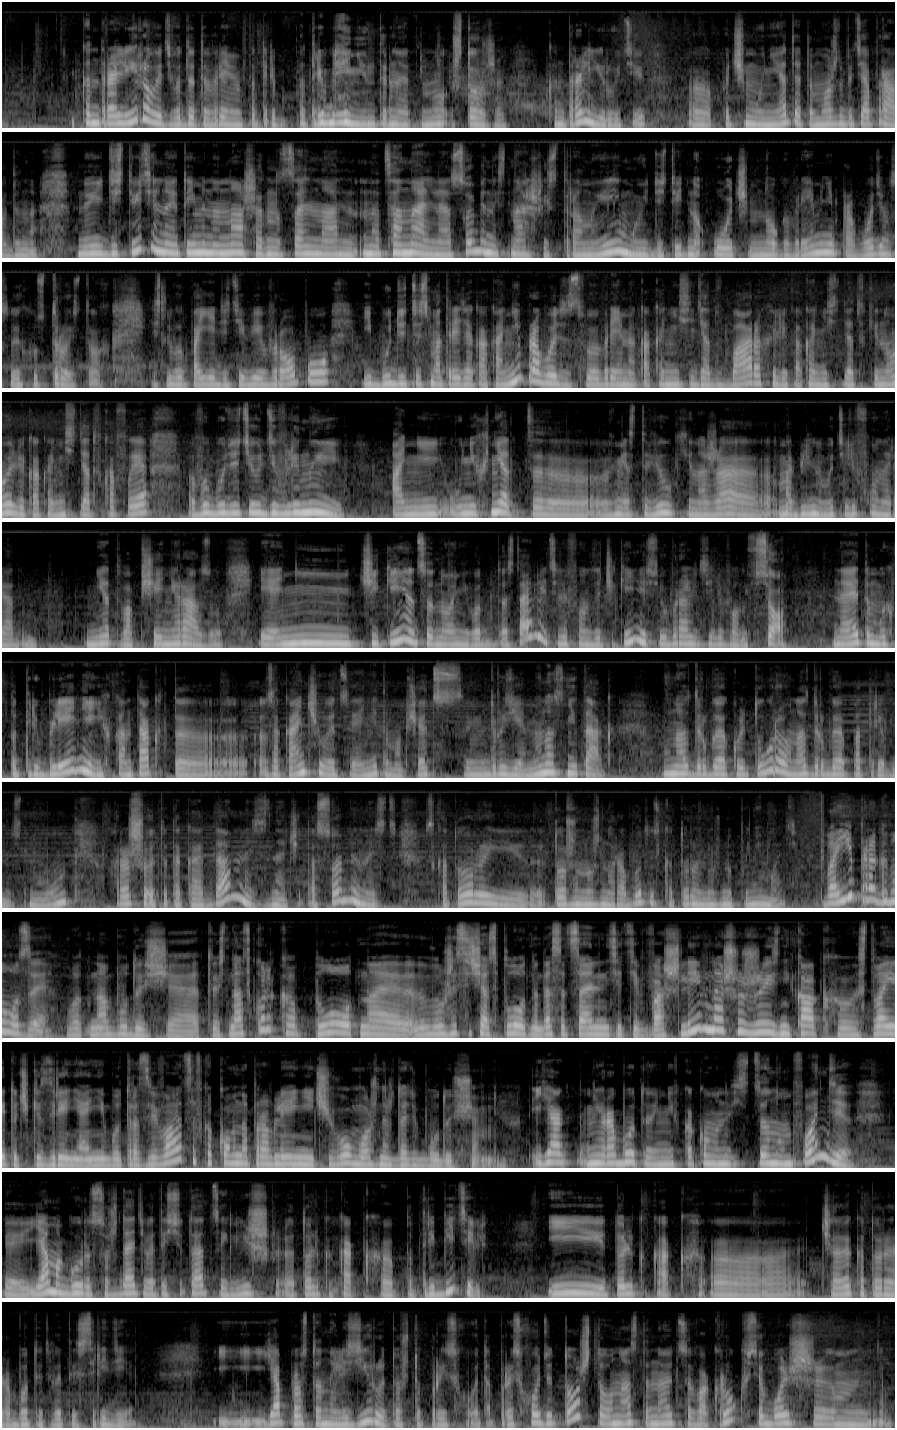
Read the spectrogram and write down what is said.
контролировать вот это время потребления интернета, ну что же, контролируйте. Э, почему нет? Это может быть оправдано. Но и действительно, это именно наша националь... национальная особенность нашей страны. Мы действительно очень много времени проводим в своих устройствах. Если вы поедете в Европу и будете смотреть, а как они проводят свое время, как они сидят в барах, или как они сидят в кино, или как они сидят в кафе, вы будете удивлены. Они, у них нет э, вместо вилки и ножа мобильного телефона рядом нет вообще ни разу. И они чекинятся, но они вот достали телефон, зачекинились и убрали телефон. Все. На этом их потребление, их контакт э, заканчивается, и они там общаются со своими друзьями. У нас не так у нас другая культура, у нас другая потребность. Ну, хорошо, это такая данность, значит, особенность, с которой тоже нужно работать, которую нужно понимать. Твои прогнозы вот на будущее, то есть насколько плотно, уже сейчас плотно, да, социальные сети вошли в нашу жизнь, как э, с твоей точки зрения они будут развиваться, в каком направлении, чего можно ждать в будущем? Я не работаю ни в каком инвестиционном фонде, э, я могу рассуждать в этой ситуации лишь э, только как потребитель, и только как э, человек, который работает в этой среде. И я просто анализирую то, что происходит. А происходит то, что у нас становится вокруг все больше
